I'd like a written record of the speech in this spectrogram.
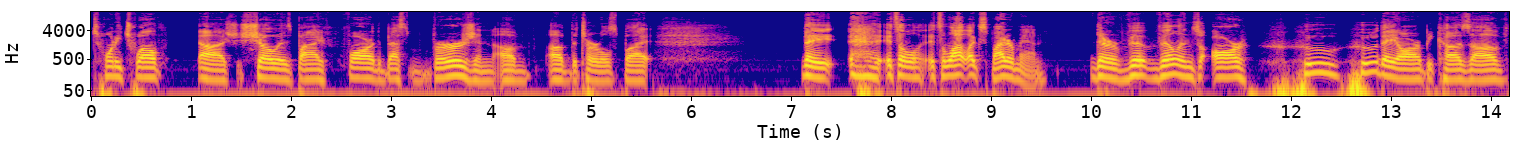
2012 uh, show is by far the best version of of the turtles, but they it's a it's a lot like Spider-Man. Their vi- villains are who who they are because of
